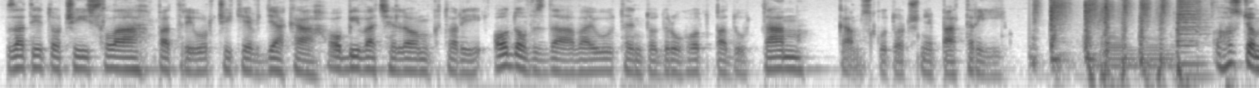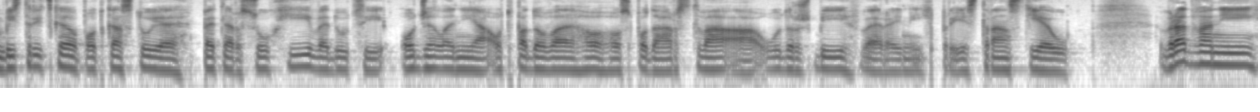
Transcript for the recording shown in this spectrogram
Za tieto čísla patrí určite vďaka obyvateľom, ktorí odovzdávajú tento druh odpadu tam, kam skutočne patrí. Hosťom Bystrického podcastu je Peter Suchý, vedúci oddelenia odpadového hospodárstva a údržby verejných priestranstiev. V Radvaní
